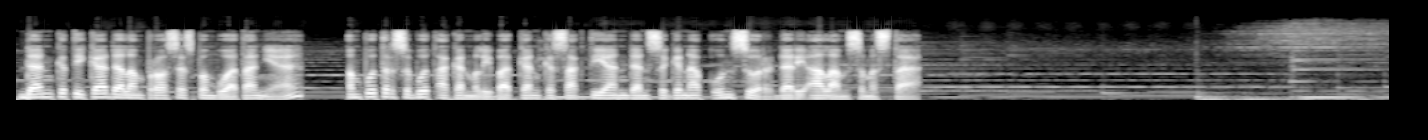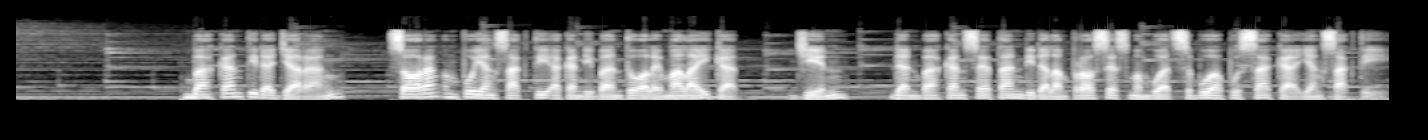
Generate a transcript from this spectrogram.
Dan ketika dalam proses pembuatannya, empu tersebut akan melibatkan kesaktian dan segenap unsur dari alam semesta. Bahkan tidak jarang, seorang empu yang sakti akan dibantu oleh malaikat, jin, dan bahkan setan di dalam proses membuat sebuah pusaka yang sakti.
